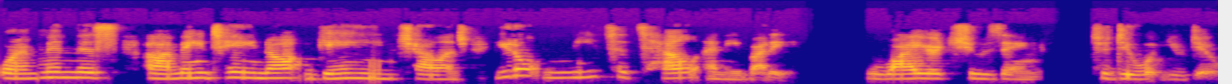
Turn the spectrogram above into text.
or I'm in this uh, maintain, not gain challenge. You don't need to tell anybody why you're choosing to do what you do.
